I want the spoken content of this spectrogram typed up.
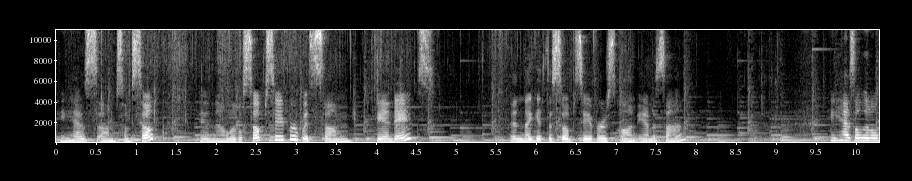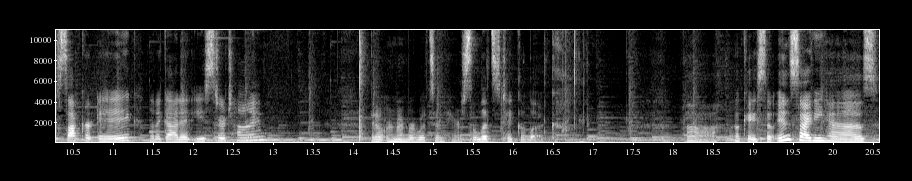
He has um, some soap and a little soap saver with some band-aids. And I get the soap savers on Amazon. He has a little soccer egg that I got at Easter time. I don't remember what's in here, so let's take a look. Ah, okay, so inside he has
